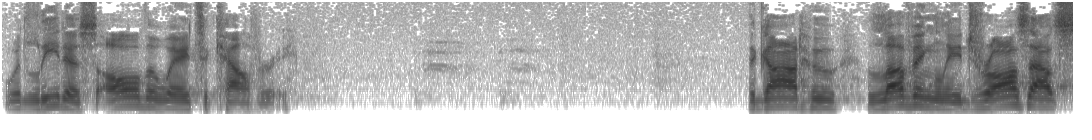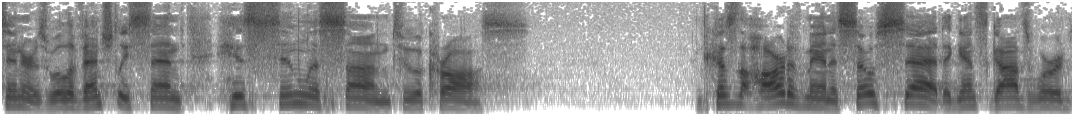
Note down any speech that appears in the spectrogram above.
would lead us all the way to Calvary. The God who lovingly draws out sinners will eventually send his sinless Son to a cross. Because the heart of man is so set against God's word,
